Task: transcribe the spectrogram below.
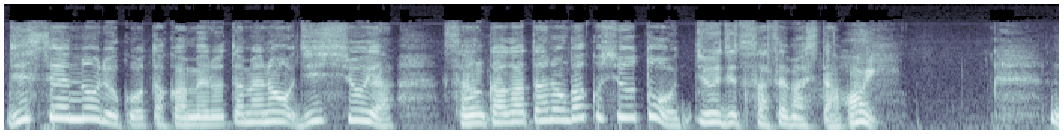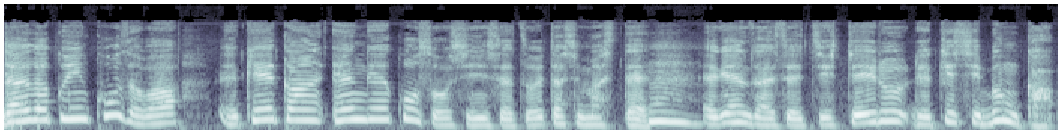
実践能力を高めるための実習や参加型の学習等を充実させました。はい。大学院講座は景観園芸構想を新設をいたしまして、うん、現在設置している歴史文化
